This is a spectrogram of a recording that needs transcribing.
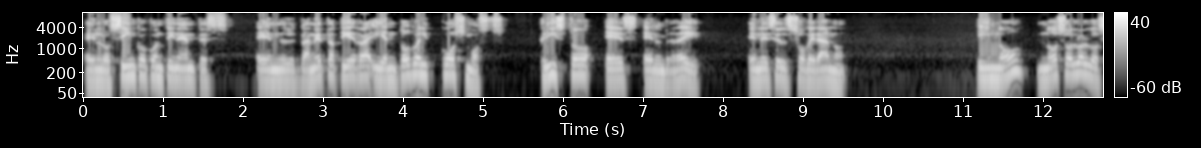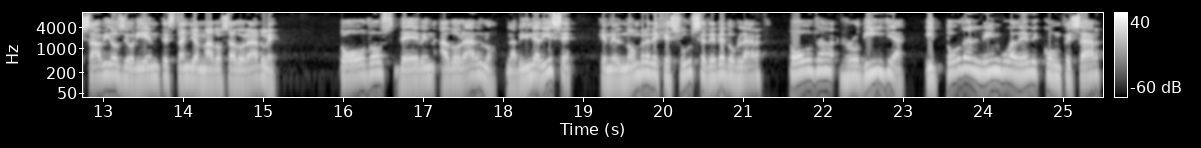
en los cinco continentes, en el planeta Tierra y en todo el cosmos. Cristo es el rey. Él es el soberano. Y no, no solo los sabios de Oriente están llamados a adorarle. Todos deben adorarlo. La Biblia dice que en el nombre de Jesús se debe doblar toda rodilla y toda lengua debe confesar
